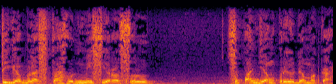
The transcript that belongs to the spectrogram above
13 tahun misi Rasul sepanjang periode Mekah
